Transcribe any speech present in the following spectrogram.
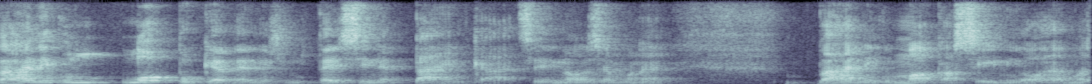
vähän niin kuin loppukevennys, mutta ei sinne päinkään. Et siinä oli semmoinen vähän niin kuin makasiiniohjelma,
